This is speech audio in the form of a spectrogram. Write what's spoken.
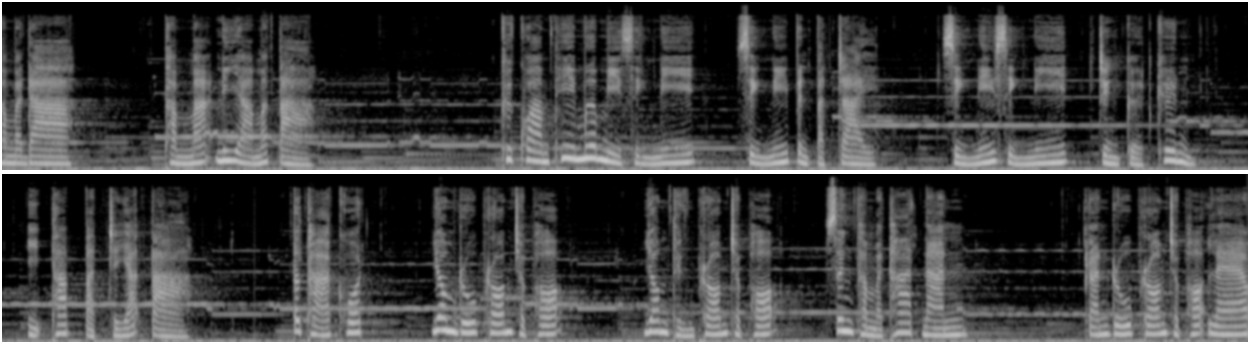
ธรรมดา ธรรมนิยามตา คือความที่เมื่อมีสิ่งนี้ สิ่งนี้เป็นปัจจัย สิ่งนี้สิ่งนี้จึงเกิดขึ้น อิทัปปัจจยตา ตถาคต ย่อมรู้พร้อมเฉพาะ ย่อมถึงพร้อมเฉพาะ ซึ่งธรรมธาตุนั้น ครั้นรู้พร้อมเฉพาะแล้ว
